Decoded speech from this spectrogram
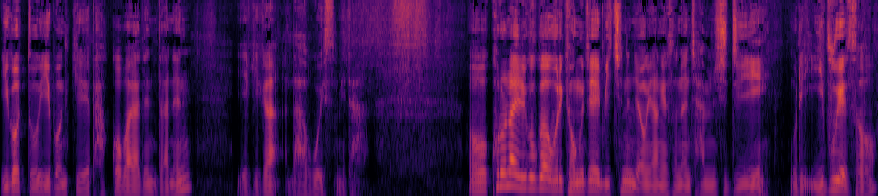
이것도 이번 기회에 바꿔봐야 된다는 얘기가 나오고 있습니다. 어, 코로나19가 우리 경제에 미치는 영향에서는 잠시 뒤 우리 2부에서 어,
